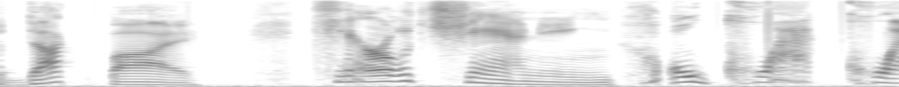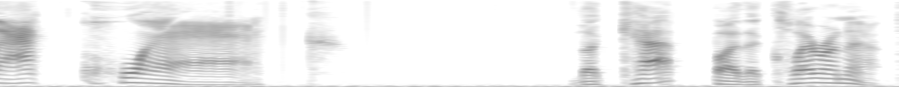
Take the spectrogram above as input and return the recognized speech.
The Duck by Carol Channing. Oh, quack, quack, quack. The Cat by the Clarinet.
